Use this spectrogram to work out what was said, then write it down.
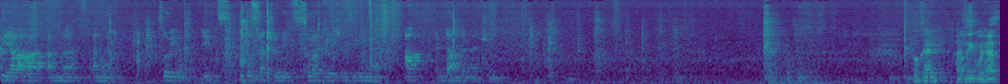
via a, an, uh, a node. So yeah, it's, the construction is so adjacent in uh, up and down dimension. Okay, I think we have,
